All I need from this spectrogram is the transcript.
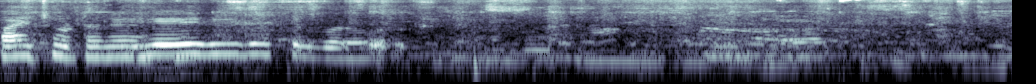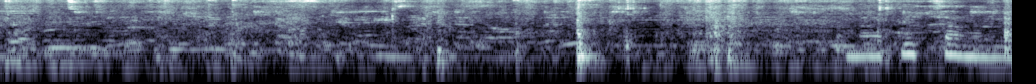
पाय छोट हे ही बसेल बरोबर. चांगली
